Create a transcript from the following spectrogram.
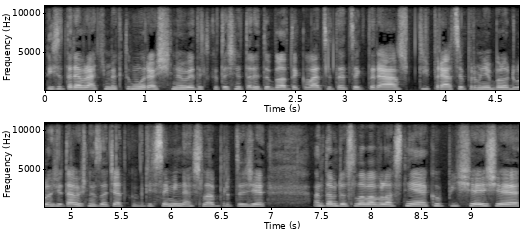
když se teda vrátíme k tomu Rašinovi, tak skutečně tady to byla taková citace, která v té práci pro mě byla důležitá už na začátku, když jsem ji našla, protože on tam doslova vlastně jako píše, že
